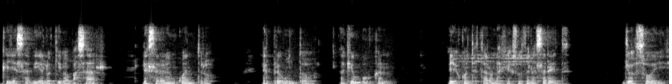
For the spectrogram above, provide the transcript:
que ya sabía lo que iba a pasar, les salió al encuentro. Les preguntó, ¿a quién buscan? Ellos contestaron a Jesús de Nazaret. Yo soy.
